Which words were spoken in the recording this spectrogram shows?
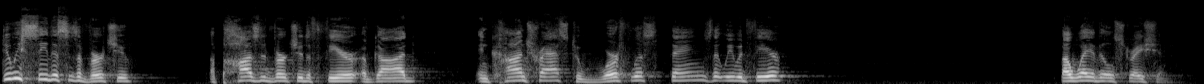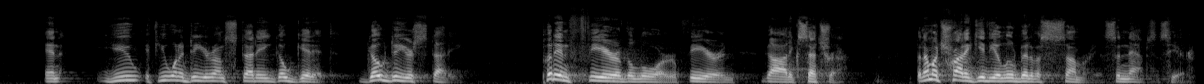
Do we see this as a virtue? A positive virtue, the fear of God, in contrast to worthless things that we would fear? By way of illustration, and you, if you want to do your own study, go get it. Go do your study. Put in fear of the Lord or fear and God, etc. But I'm going to try to give you a little bit of a summary, a synopsis here.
